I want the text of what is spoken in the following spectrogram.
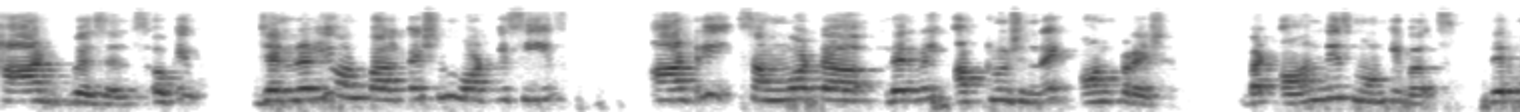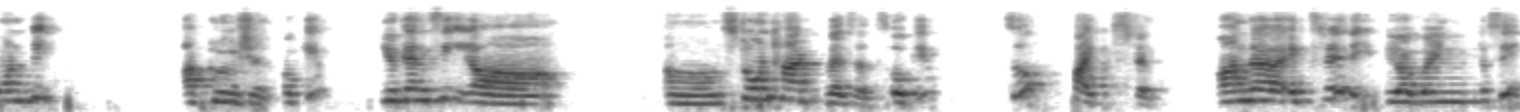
hard vessels. Okay? Generally on palpation what we see is artery somewhat uh, there will occlusion right? On pressure but on these Monckeberg's there won't be occlusion okay you can see uh, uh, stone hard vessels okay so pipe stem on the x-ray you are going to see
